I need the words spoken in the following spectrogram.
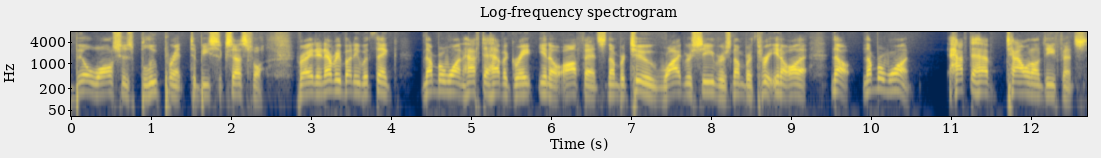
Bill Walsh's blueprint to be successful, right? And everybody would think number one, have to have a great, you know, offense. Number two, wide receivers. Number three, you know, all that. No, number one, have to have talent on defense.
